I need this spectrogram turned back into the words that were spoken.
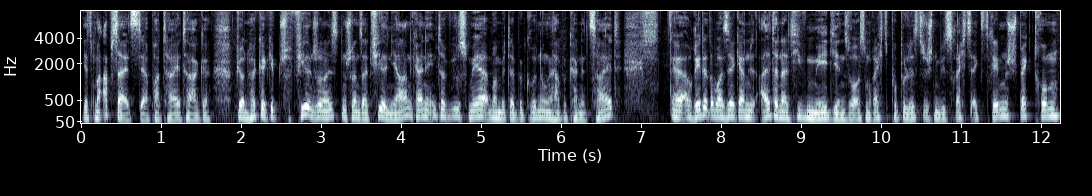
Jetzt mal abseits der Parteitage. Björn Höcke gibt vielen Journalisten schon seit vielen Jahren keine Interviews mehr, immer mit der Begründung, er habe keine Zeit. Er redet aber sehr gern mit alternativen Medien, so aus dem rechtspopulistischen bis rechtsextremen Spektrum.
